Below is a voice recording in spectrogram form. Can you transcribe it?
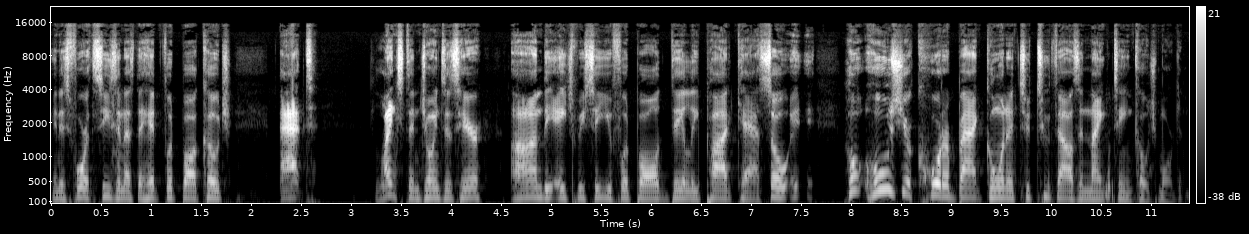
in his fourth season as the head football coach at Langston, joins us here on the HBCU Football Daily Podcast. So, who, who's your quarterback going into 2019, Coach Morgan?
